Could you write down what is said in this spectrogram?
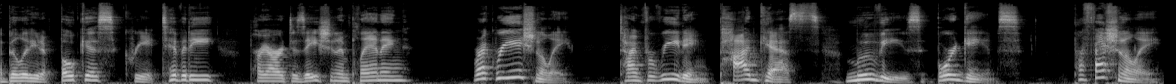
ability to focus, creativity, prioritization and planning. Recreationally, time for reading, podcasts, movies, board games. Professionally,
